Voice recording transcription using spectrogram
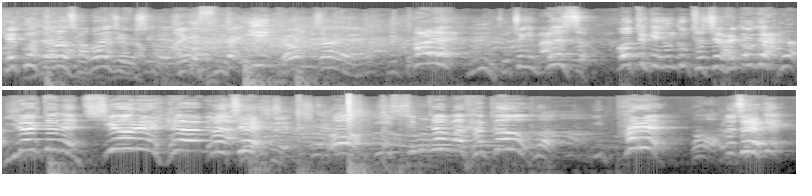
개콘 따라 잡아야지 열심히 해서. 알겠습니다. 자, 이 병사의 이 팔에 조청이 맞았어. 어떻게 응급처치를 할 건가? 이럴 때는 지혈을 해야 합니다. 그렇지. 어, 이 심장과 가까운 이 팔을 그렇지. 이렇게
